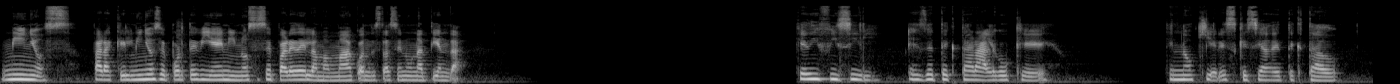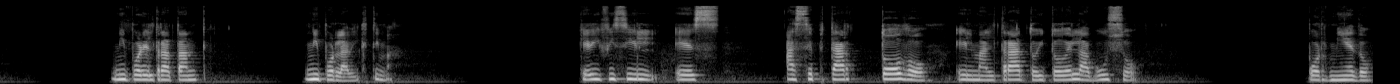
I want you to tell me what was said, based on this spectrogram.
niños para que el niño se porte bien y no se separe de la mamá cuando estás en una tienda? Qué difícil es detectar algo que, que no quieres que sea detectado, ni por el tratante, ni por la víctima. Qué difícil es aceptar todo el maltrato y todo el abuso por miedo,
